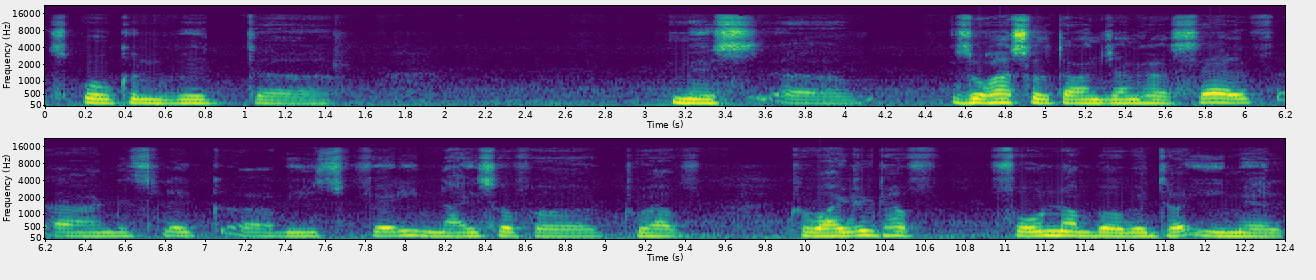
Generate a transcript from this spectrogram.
spoken with uh, Miss. Uh, Zoha Sultan Jung herself, and it's like uh, it's very nice of her to have provided her phone number with her email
